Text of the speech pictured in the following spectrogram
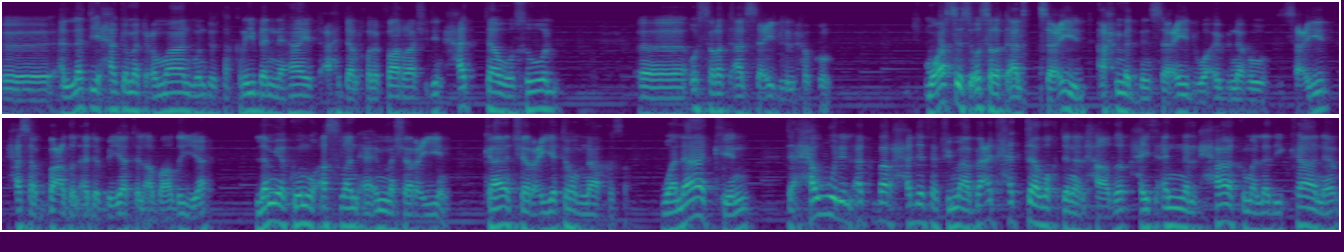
التي حكمت عمان منذ تقريبا نهاية عهد الخلفاء الراشدين حتى وصول آه، أسرة آل سعيد للحكم. مؤسس أسرة آل سعيد أحمد بن سعيد وابنه سعيد حسب بعض الأدبيات الأباضية لم يكونوا أصلا أئمة شرعيين. كانت شرعيتهم ناقصة. ولكن التحول الأكبر حدث فيما بعد حتى وقتنا الحاضر حيث أن الحاكم الذي كان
